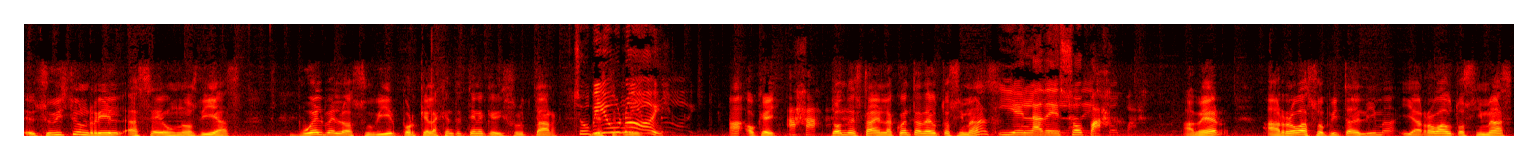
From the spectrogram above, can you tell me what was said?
Eh, subiste un reel hace unos días, vuélvelo a subir porque la gente tiene que disfrutar. Subí este uno hoy. Ah, ok. Ajá. ¿Dónde está? ¿En la cuenta de Autos y más? Y en la de Sopa. A ver, arroba Sopita de Lima y arroba Autos y más.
